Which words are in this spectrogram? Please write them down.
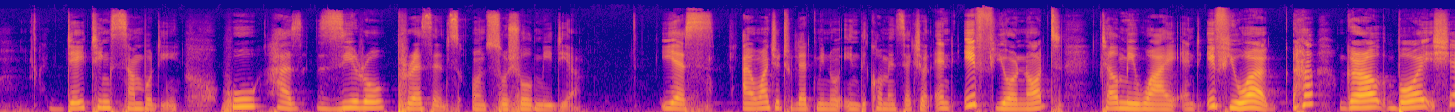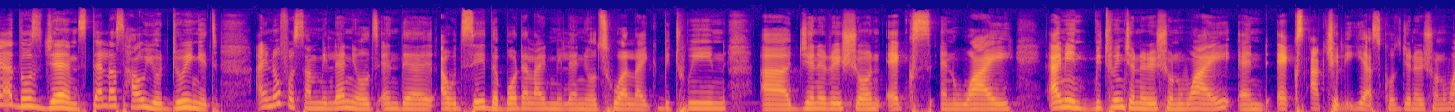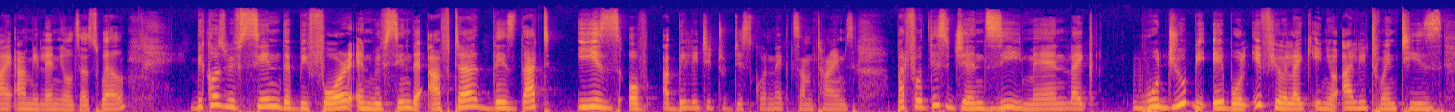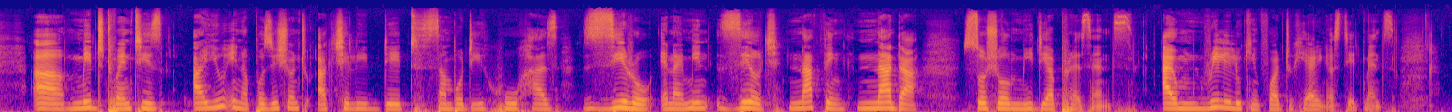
dating somebody who has zero presence on social media? Yes, I want you to let me know in the comment section. And if you're not, Tell me why. And if you are, girl, boy, share those gems. Tell us how you're doing it. I know for some millennials, and the, I would say the borderline millennials who are like between uh, generation X and Y. I mean, between generation Y and X, actually, yes, because generation Y are millennials as well. Because we've seen the before and we've seen the after, there's that ease of ability to disconnect sometimes. But for this Gen Z, man, like would you be able, if you're like in your early 20s, uh, mid 20s, are you in a position to actually date somebody who has zero, and I mean zilch, nothing, nada, social media presence? I'm really looking forward to hearing your statements.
